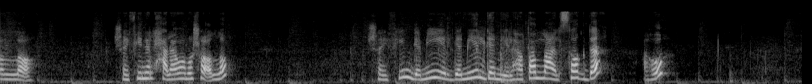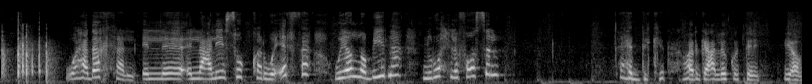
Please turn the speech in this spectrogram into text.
الله. شايفين الحلاوة ما شاء الله؟ شايفين؟ جميل جميل جميل. هطلع الصاج ده أهو. وهدخل اللي, اللي عليه سكر وقرفة. ويلا بينا نروح لفاصل قد كده. وأرجع لكم تاني. يلا.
